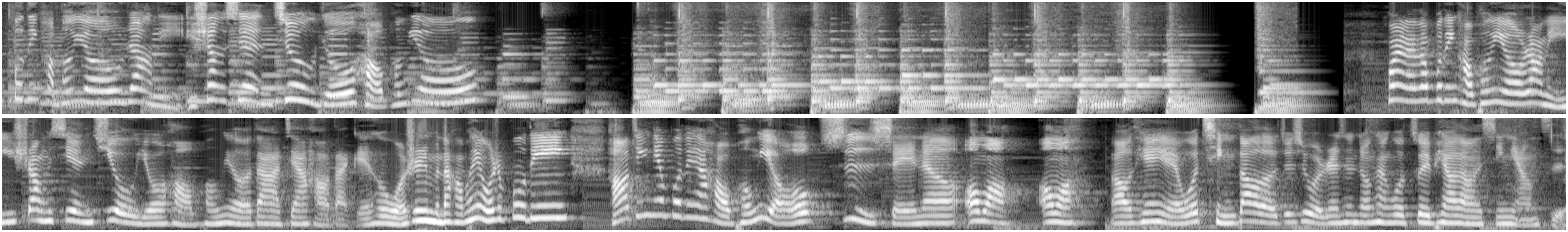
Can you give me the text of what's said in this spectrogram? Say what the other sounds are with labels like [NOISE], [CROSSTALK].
布丁好朋友，让你一上线就有好朋友。好朋友，让你一上线就有好朋友。大家好，大家好，我是你们的好朋友，我是布丁。好，今天布丁的好朋友是谁呢？欧玛，欧玛，老天爷，我请到了，就是我人生中看过最漂亮的新娘子。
